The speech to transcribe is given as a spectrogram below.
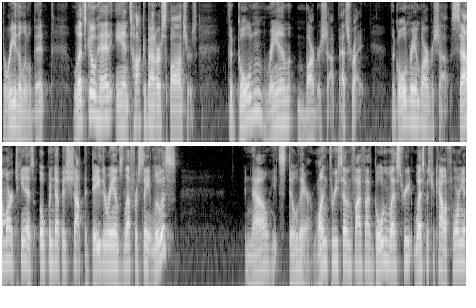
breathe a little bit, let's go ahead and talk about our sponsors. The Golden Ram Barbershop. That's right. The Golden Ram Barbershop. Sal Martinez opened up his shop the day the Rams left for St. Louis. And now it's still there. 13755 Golden West Street, Westminster, California,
